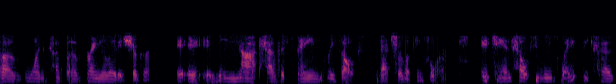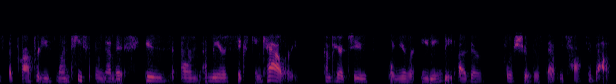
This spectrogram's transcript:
of one cup of granulated sugar. It, it, it will not have the same results that you're looking for. It can help you lose weight because the properties, one teaspoon of it is um, a mere 16 calories compared to when you're eating the other four sugars that we talked about.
